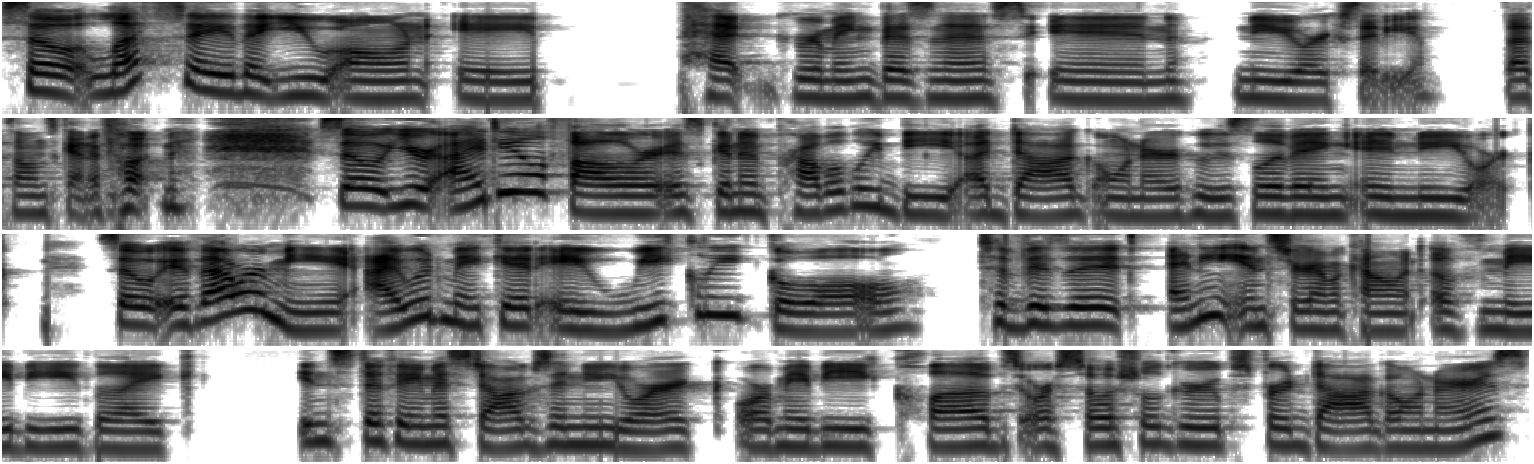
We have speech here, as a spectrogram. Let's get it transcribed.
So let's say that you own a pet grooming business in New York City. That sounds kind of fun. So, your ideal follower is going to probably be a dog owner who's living in New York. So, if that were me, I would make it a weekly goal to visit any Instagram account of maybe like Insta famous dogs in New York, or maybe clubs or social groups for dog owners,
